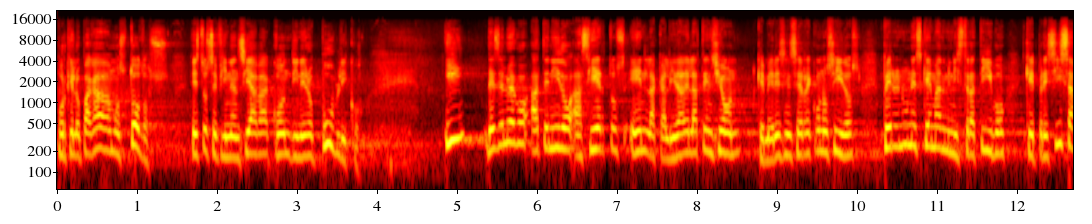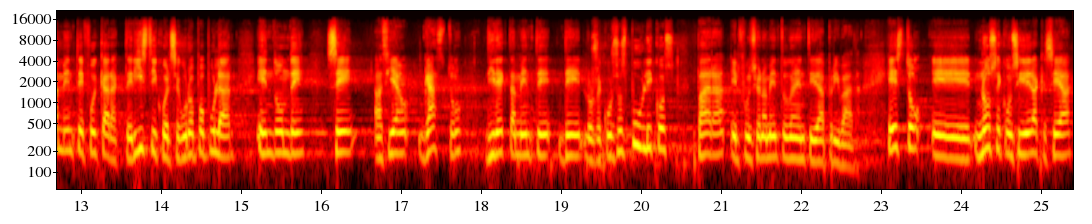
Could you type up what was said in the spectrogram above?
porque lo pagábamos todos. Esto se financiaba con dinero público. Y desde luego ha tenido aciertos en la calidad de la atención que merecen ser reconocidos, pero en un esquema administrativo que precisamente fue característico del Seguro Popular, en donde se hacía gasto directamente de los recursos públicos para el funcionamiento de una entidad privada. Esto eh, no se considera que sea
